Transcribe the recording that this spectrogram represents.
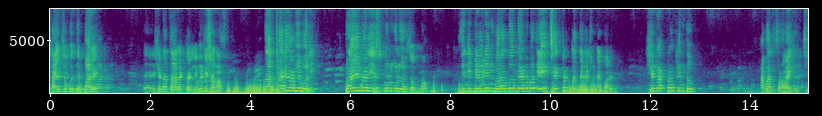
সাহায্য করতে পারে সেটা তার একটা লিমিটেশন আছে। তার থাকে আমি বলি প্রাইমারি স্কুলগুলোর জন্য যিনি বিল্ডিং বরাদ্দ দেন এবং এই সেক্টরটা দেখাশোনা করেন সে লোকটাও কিন্তু আবার জামাই হচ্ছে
